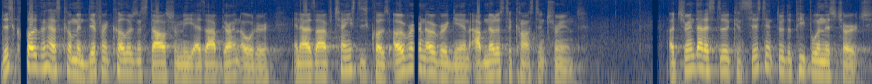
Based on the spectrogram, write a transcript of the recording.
This clothing has come in different colors and styles for me as I've gotten older, and as I've changed these clothes over and over again, I've noticed a constant trend. A trend that has stood consistent through the people in this church.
